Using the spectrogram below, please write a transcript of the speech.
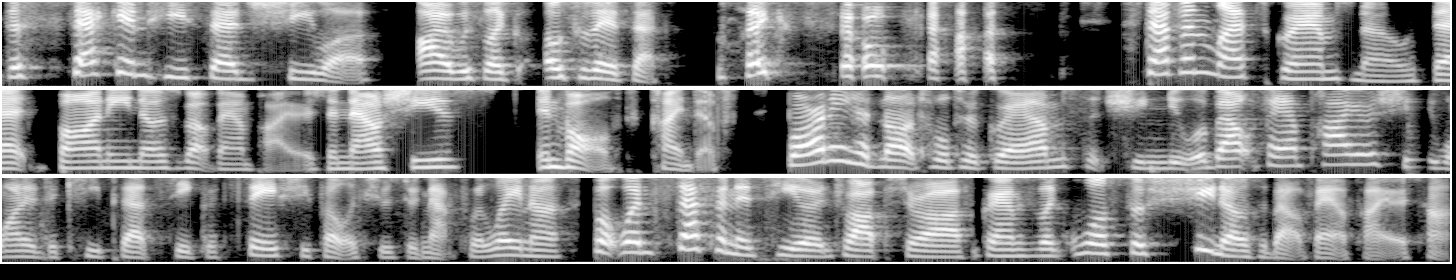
The second he said Sheila, I was like, oh, so they had sex. Like so fast. Stefan lets Grams know that Bonnie knows about vampires and now she's involved, kind of. Bonnie had not told her Grams that she knew about vampires. She wanted to keep that secret safe. She felt like she was doing that for Elena. But when Stefan is here and drops her off, Grams is like, well, so she knows about vampires, huh?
